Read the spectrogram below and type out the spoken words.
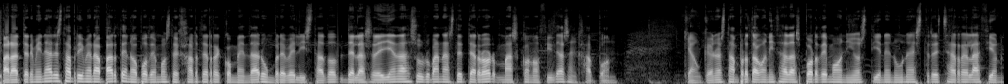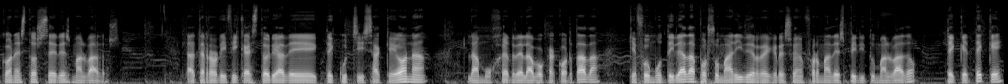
Para terminar esta primera parte no podemos dejar de recomendar un breve listado de las leyendas urbanas de terror más conocidas en Japón, que aunque no están protagonizadas por demonios, tienen una estrecha relación con estos seres malvados. La terrorífica historia de, de Kuchisake Onna, la mujer de la boca cortada, que fue mutilada por su marido y regresó en forma de espíritu malvado. Teke Teke,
